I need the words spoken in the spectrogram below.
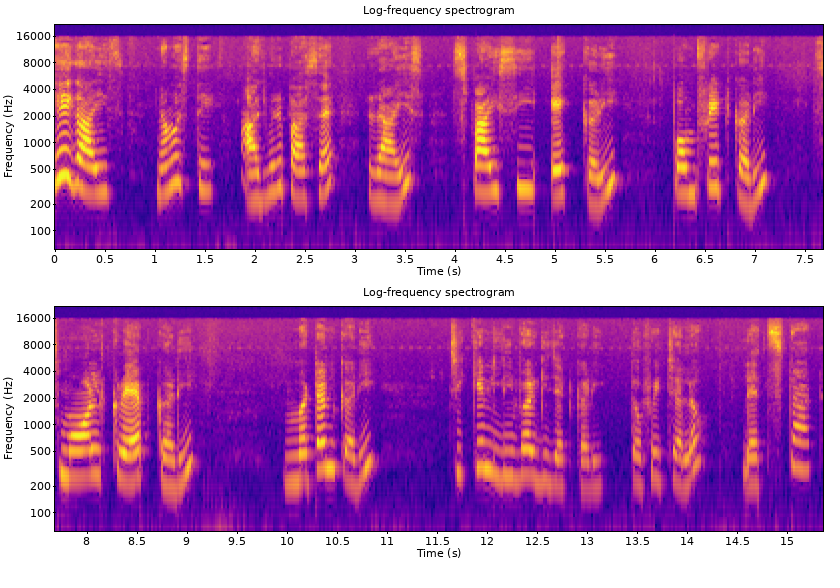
हे गाइस नमस्ते। आज मेरे पास है rice spicy egg curry pomfret curry small crab curry mutton curry chicken liver गिजट करी तो फिर चलो let's start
